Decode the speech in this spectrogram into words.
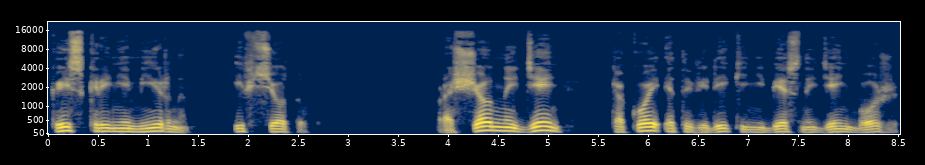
к искренне мирным, и все тут. Прощенный день, какой это великий небесный день Божий.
